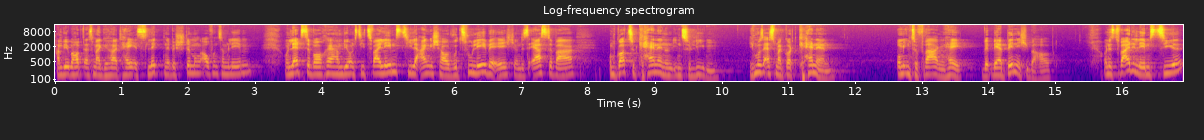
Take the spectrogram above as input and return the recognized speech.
haben wir überhaupt erstmal gehört, hey, es liegt eine Bestimmung auf unserem Leben. Und letzte Woche haben wir uns die zwei Lebensziele angeschaut, wozu lebe ich? Und das erste war, um Gott zu kennen und ihn zu lieben. Ich muss erstmal Gott kennen, um ihn zu fragen, hey, wer bin ich überhaupt? Und das zweite Lebensziel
